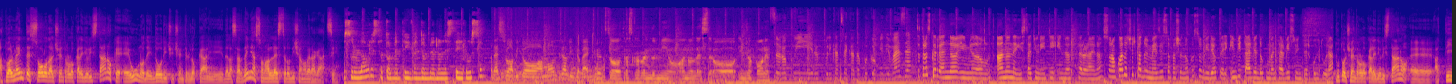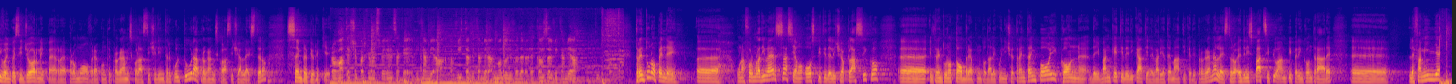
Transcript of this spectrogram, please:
Attualmente solo dal centro locale di Oristano, che è uno dei 12 centri locali della Sardegna, sono all'estero 19 ragazzi. Sono Laura e sto attualmente vivendo il mio anno all'estero in Russia. Adesso abito a Montreal, in Quebec. Sto trascorrendo il mio anno all'estero in Giappone. Sono qui in Repubblica Ceca da poco più di un mese. Sto trascorrendo il mio anno negli Stati Uniti, in North Carolina. Sono qua da circa due mesi e sto facendo questo video per invitarvi a documentarvi su intercultura. Tutto il centro locale di Oristano è attivo in questi giorni per promuovere appunto i programmi scolastici di intercultura, programmi scolastici all'estero, sempre più richiesti. Provateci perché è un'esperienza che vi cambierà la vita, vi cambierà il modo di vedere le cose, vi cambierà tutto. 31 Open Day, eh, una formula diversa, siamo ospiti del liceo classico eh, il 31 ottobre appunto dalle 15.30 in poi con dei banchetti dedicati alle varie tematiche dei programmi all'estero e degli spazi più ampi per incontrare eh, le famiglie.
